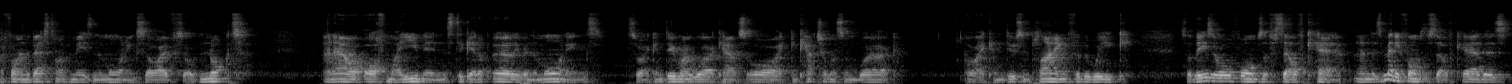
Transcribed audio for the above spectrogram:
I find the best time for me is in the morning. So I've sort of knocked an hour off my evenings to get up earlier in the mornings so I can do my workouts or I can catch up on some work or I can do some planning for the week. So these are all forms of self-care, and there's many forms of self-care. There's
